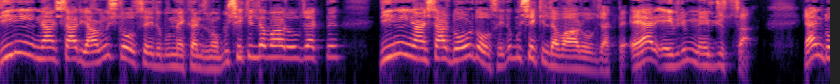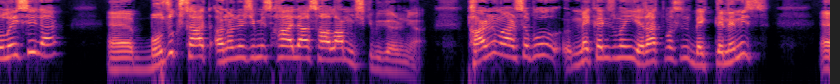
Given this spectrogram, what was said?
Dini inançlar yanlış da olsaydı bu mekanizma bu şekilde var olacaktı. Dini inançlar doğru da olsaydı bu şekilde var olacaktı. Eğer evrim mevcutsa. Yani dolayısıyla e, bozuk saat analojimiz hala sağlanmış gibi görünüyor. Tanrı varsa bu mekanizmayı yaratmasını beklememiz e,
